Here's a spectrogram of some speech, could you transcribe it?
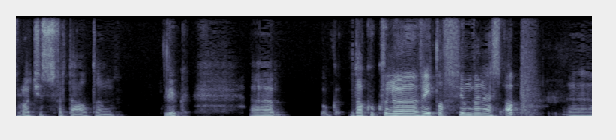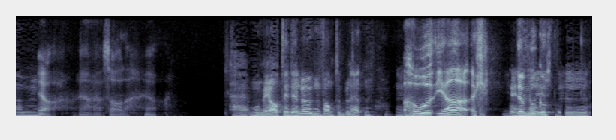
vlotjes vertaald en leuk. Eh, ook- dat ik ook een vrij tof film vind is Up. Ehm, Ja, ja, zalig. Ja. ik moet mij altijd inhouden van te blijten. Eh, Oh, ja, daar moet ik dat ook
